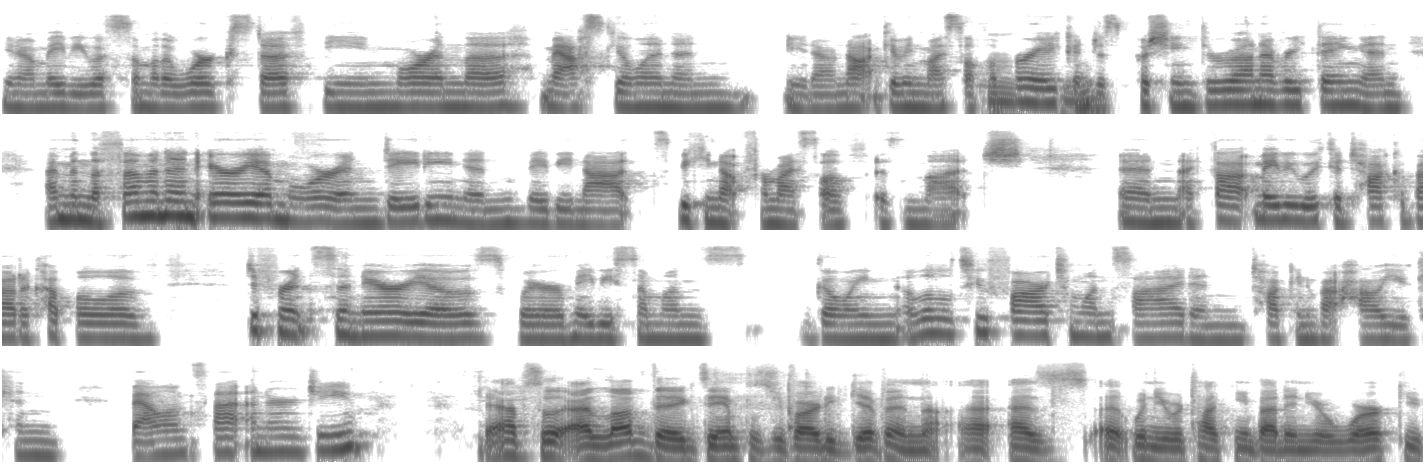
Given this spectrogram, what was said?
you know, maybe with some of the work stuff being more in the masculine and, you know, not giving myself a break mm-hmm. and just pushing through on everything. And I'm in the feminine area more in dating and maybe not speaking up for myself as much. And I thought maybe we could talk about a couple of different scenarios where maybe someone's going a little too far to one side and talking about how you can balance that energy. Yeah, absolutely. I love the examples you've already given. Uh, as uh, when you were talking about in your work, you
